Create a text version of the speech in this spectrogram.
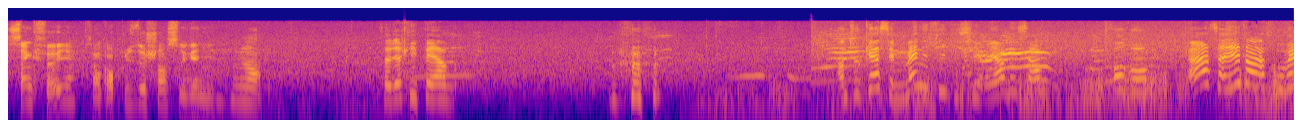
5 feuilles, c'est encore plus de chances de gagner. Non. Ça veut dire qu'ils perdent. en tout cas, c'est magnifique ici. Regardez ça. Trop beau. Ah, ça y est, t'en as trouvé?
